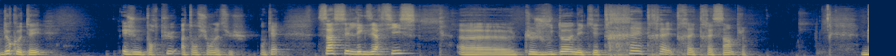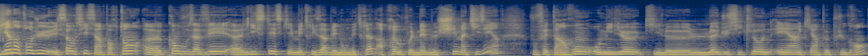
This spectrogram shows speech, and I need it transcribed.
de côté et je ne porte plus attention là-dessus. Ça, c'est l'exercice euh, que je vous donne et qui est très très très très simple. Bien entendu, et ça aussi c'est important, euh, quand vous avez euh, listé ce qui est maîtrisable et non maîtrisable, après vous pouvez même le schématiser. Hein. Vous faites un rond au milieu qui est l'œil du cyclone et un qui est un peu plus grand.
